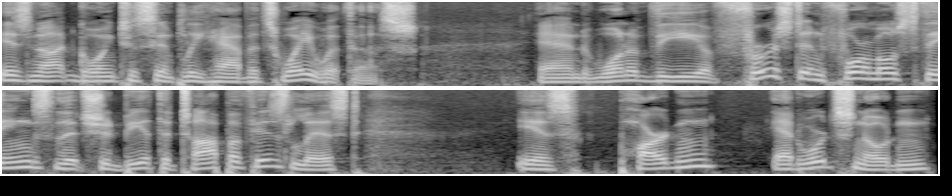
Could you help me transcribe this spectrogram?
is not going to simply have its way with us. And one of the first and foremost things that should be at the top of his list is pardon Edward Snowden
